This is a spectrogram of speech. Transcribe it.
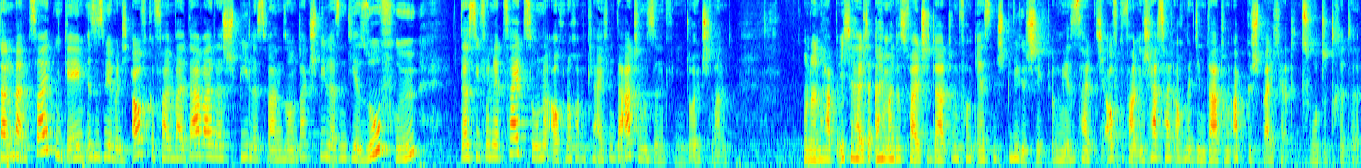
Dann beim zweiten Game ist es mir aber nicht aufgefallen, weil da war das Spiel, es war ein Sonntagsspiel, da sind die ja so früh, dass sie von der Zeitzone auch noch am gleichen Datum sind wie in Deutschland. Und dann habe ich halt einmal das falsche Datum vom ersten Spiel geschickt und mir ist es halt nicht aufgefallen. Und ich hatte es halt auch mit dem Datum abgespeichert, zweite, dritte.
